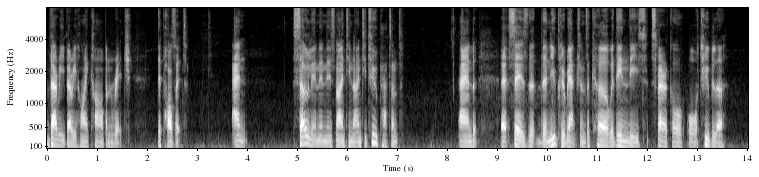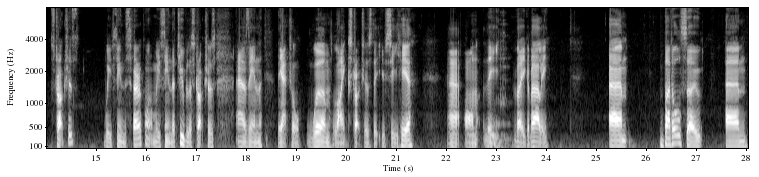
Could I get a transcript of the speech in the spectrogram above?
very, very high carbon-rich deposit. And Solin in his 1992 patent and it says that the nuclear reactions occur within these spherical or tubular structures. We've seen the spherical and we've seen the tubular structures as in the actual worm-like structures that you see here uh, on the Vega Valley. Um, but also um,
